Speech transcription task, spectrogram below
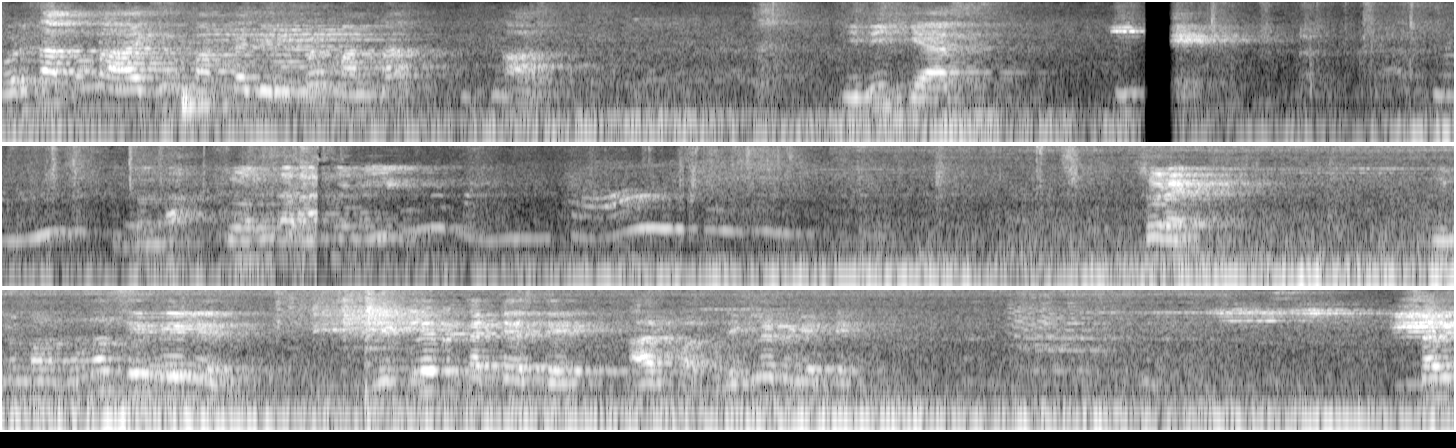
కొడితే అక్కడ ఆక్సిజన్ మంట జరిగిపోయి మంట ఆరు. ఇది గ్యాస్. ఉందా? చూస్తారా? చూడండి. ఇక మనకున్న సేఫ్ ఏం లేదు. రెగ్యులేటర్ కట్టేస్తే ఆరిపోతుంది రెగ్యులేటర్ కట్టే. సరే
